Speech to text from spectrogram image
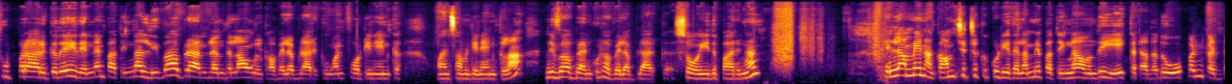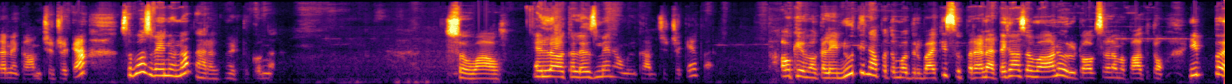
சூப்பரா இருக்குது. இது என்னன்னு பாத்தீங்கன்னா லிவா பிராண்ட்ல இருந்தெல்லாம் உங்களுக்கு அவைலபிளா இருக்கு. ஒன் ஃபார்ட்டி நைனுக்கு ஒன் செவன்டி நைனுக்குலாம் லிவா பிராண்ட் கூட அவைலபிளா இருக்கு. ஸோ இது பாருங்க. எல்லாமே நான் காமிச்சிட்டு இருக்கக்கூடியது எல்லாமே பாத்தீங்கன்னா வந்து ஏ கட் அதாவது ஓப்பன் கட் தான் நான் காமிச்சிட்டு இருக்கேன் சப்போஸ் வேணும்னா தாராளமா எடுத்துக்கோங்க. ஸோ வாவ் எல்லா கலர்ஸுமே நான் உங்களுக்கு காமிச்சிட்டு இருக்கேன் பாருங்க ஓகே மக்களே நூத்தி நாற்பத்தொன்பது ரூபாய்க்கு சூப்பரான அட்டகாசமான ஒரு டாப்ஸ் நம்ம பார்த்துட்டோம். இப்ப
